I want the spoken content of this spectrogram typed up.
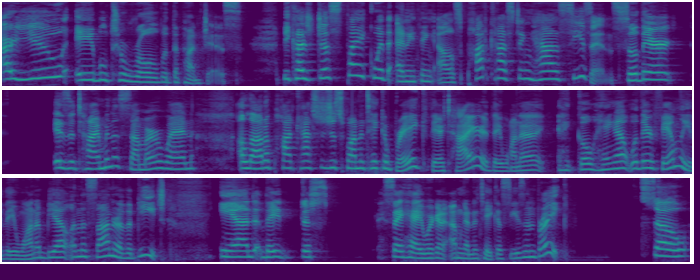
are you able to roll with the punches? Because just like with anything else, podcasting has seasons. So there is a time in the summer when a lot of podcasters just want to take a break. They're tired. They want to go hang out with their family. They want to be out in the sun or the beach. And they just say, "Hey, we're going to I'm going to take a season break." So,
